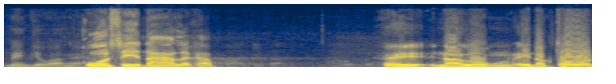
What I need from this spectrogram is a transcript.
เบงจะว่าไงกลัวเสียหน้าเลยครับ เฮ้ยนั่งลงไอ้นักโทษ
